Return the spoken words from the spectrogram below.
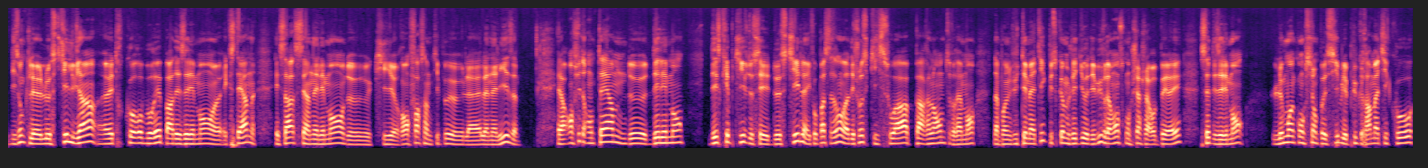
disons que le, style vient euh, être corroboré par des éléments euh, externes, et ça, c'est un élément qui renforce un petit peu euh, l'analyse. Ensuite, en termes d'éléments descriptifs de ces deux styles, il ne faut pas s'attendre à des choses qui soient parlantes vraiment d'un point de vue thématique, puisque comme je l'ai dit au début, vraiment ce qu'on cherche à repérer, c'est des éléments le moins conscients possible, les plus grammaticaux,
